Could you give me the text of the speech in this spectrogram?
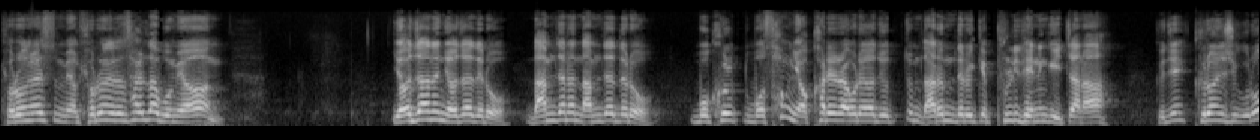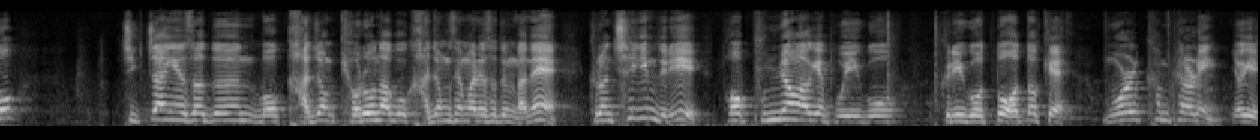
결혼을 했으면 결혼해서 살다 보면 여자는 여자대로, 남자는 남자대로 뭐 그걸 뭐 성 역할이라고 그래가지고 좀 나름대로 이렇게 분리되는 게 있잖아. 그지? 그런 식으로 직장에서든 뭐 가정 결혼하고 가정 생활에서든 간에 그런 책임들이 더 분명하게 보이고 그리고 또 어떻게 more compelling 여기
